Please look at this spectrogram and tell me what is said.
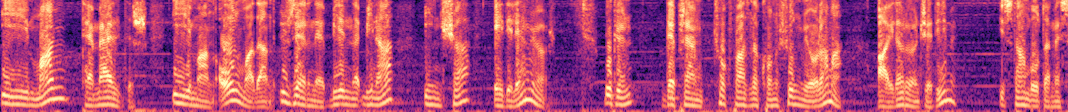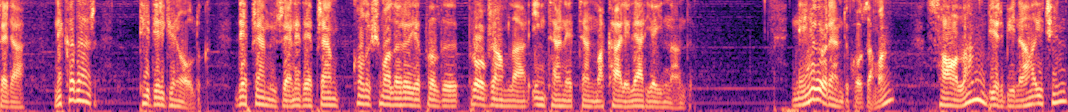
iman temeldir. İman olmadan üzerine bina, bina inşa edilemiyor. Bugün deprem çok fazla konuşulmuyor ama aylar önce değil mi? İstanbul'da mesela ne kadar tedirgin olduk deprem üzerine deprem konuşmaları yapıldı, programlar, internetten makaleler yayınlandı. Neyi öğrendik o zaman? Sağlam bir bina için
